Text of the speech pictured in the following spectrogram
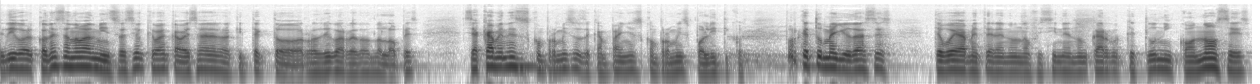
digo, con esta nueva administración que va a encabezar el arquitecto Rodrigo Arredondo López, se acaben esos compromisos de campaña, esos compromisos políticos. Porque tú me ayudaste, te voy a meter en una oficina, en un cargo que tú ni conoces,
